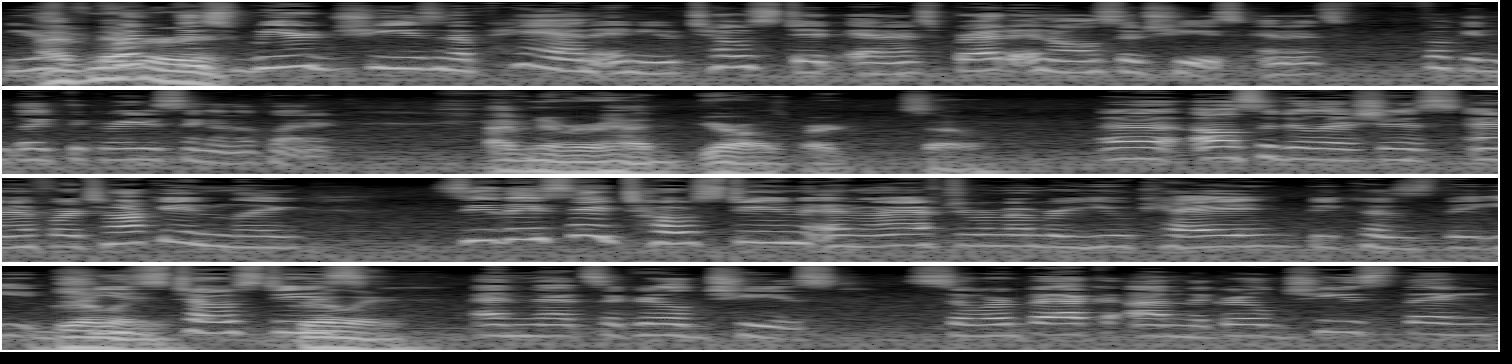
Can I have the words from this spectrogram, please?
You just I've put never- this weird cheese in a pan and you toast it, and it's bread and also cheese, and it's fucking like the greatest thing on the planet. I've never had Jarlsberg, so Uh, also delicious. And if we're talking like, see, they say toasting, and I have to remember UK because they eat Grilling. cheese toasties, Grilling. And that's a grilled cheese. So we're back on the grilled cheese thing.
